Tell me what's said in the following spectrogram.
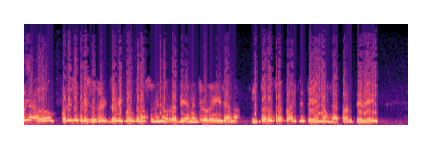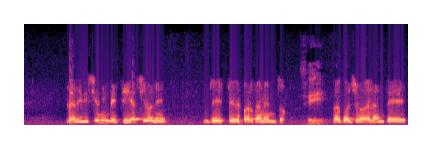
hice. lado, por eso, por eso, yo, yo le cuento más o menos rápidamente el organigrama. Y por otra parte tenemos la parte de la división de investigaciones de este departamento, Sí. la cual lleva adelante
